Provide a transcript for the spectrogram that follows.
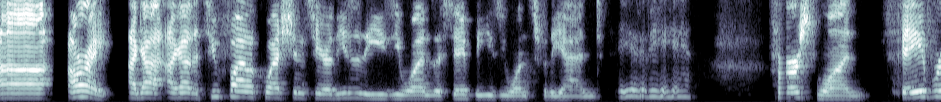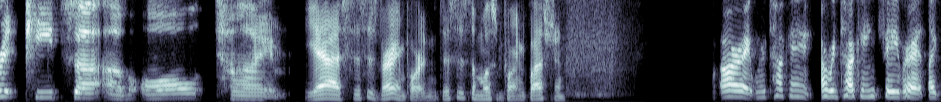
Uh, all right. I got I got the two final questions here. These are the easy ones. I saved the easy ones for the end. Beauty. First one, favorite pizza of all time. Yes, this is very important. This is the most important question. All right, we're talking. Are we talking favorite like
